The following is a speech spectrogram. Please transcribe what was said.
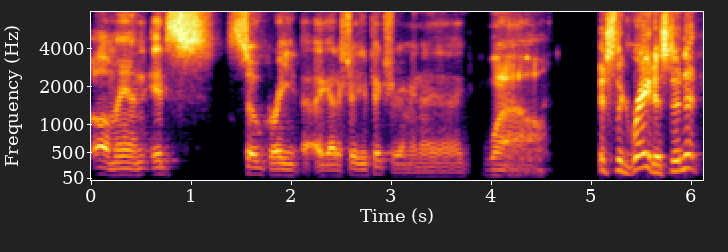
Oh man, it's so great. I got to show you a picture. I mean, I, I wow, it's the greatest, isn't it?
